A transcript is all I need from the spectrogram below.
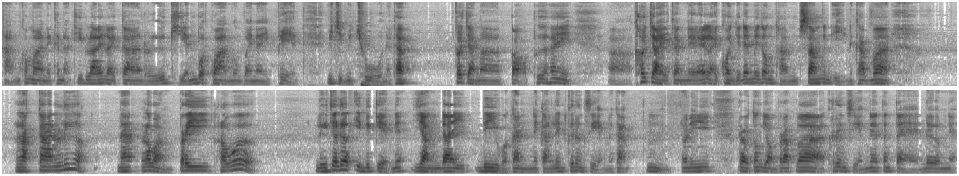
ถามเข้ามาในขณะที่ไลฟ์รายการ หรือเขียนบทความลงไปในเพจวิจิตรมิชูนะครับ ก็จะมาตอบเพื่อให้เข้าใจกันในหลาย ๆ คนจะได้ไม่ต้องถามซ้ำกันอีกนะครับว่า หลักการเลือก นะระหว่าง pre power หรือจะเลือก indicate เนี่ยอย่างใดดีกว่ากันในการเล่นเครื่องเสียงนะครับอืมตอนนี้เราต้องยอมรับว่าเครื่องเสียงเนี่ยตั้งแต่เดิมเนี่ย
